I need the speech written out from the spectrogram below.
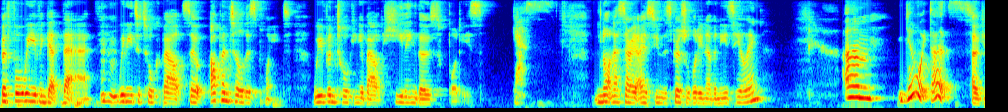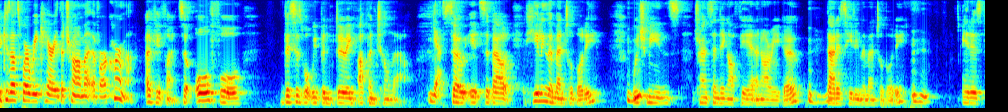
before we even get there, Mm-hmm. we need to talk about. So, up until this point, we've been talking about healing those bodies. Yes. Not necessarily, I assume the spiritual body never needs healing. Um, no, it does. Okay. Because that's where we carry the trauma of our karma. Okay, fine. So, all four, this is what we've been doing up until now. Yes. So, it's about healing the mental body, mm-hmm. which means transcending our fear and our ego. Mm-hmm. That is healing the mental body. Mm-hmm. It is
